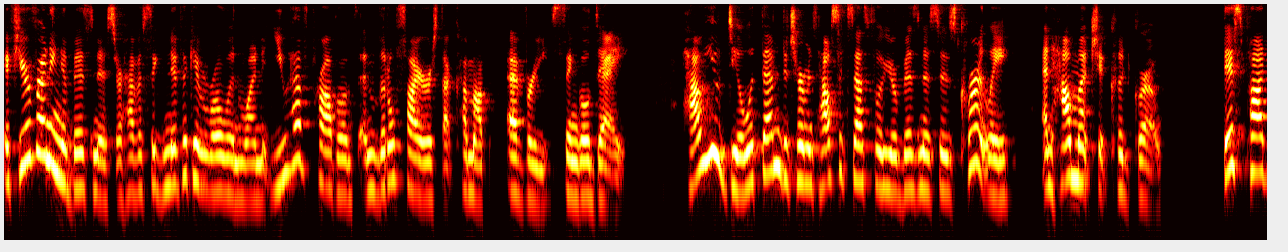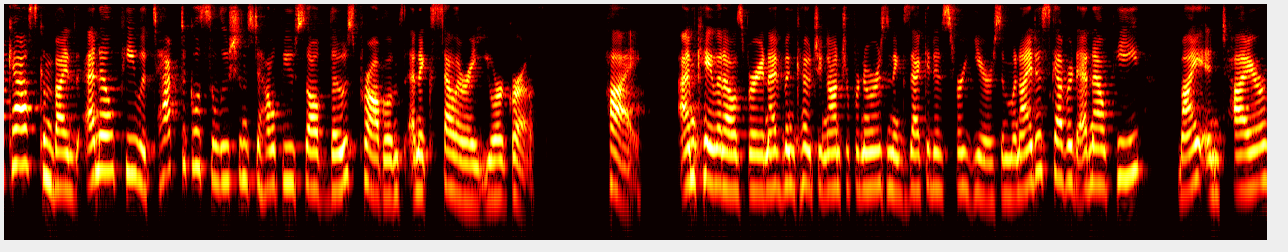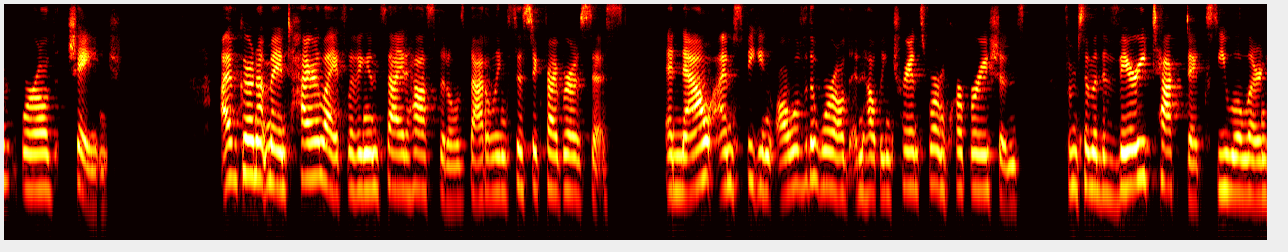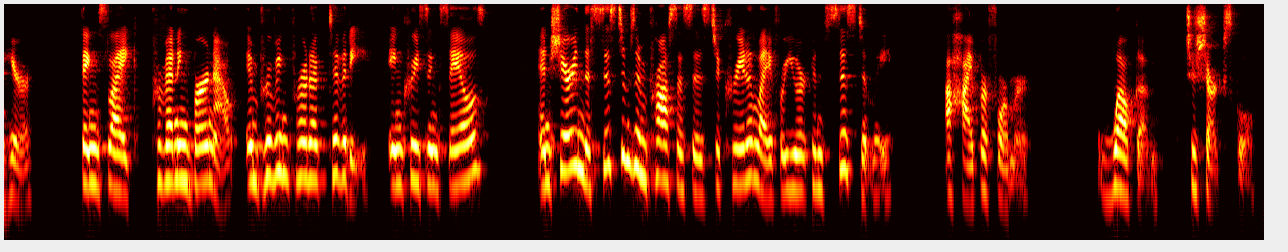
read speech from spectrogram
If you're running a business or have a significant role in one, you have problems and little fires that come up every single day. How you deal with them determines how successful your business is currently and how much it could grow. This podcast combines NLP with tactical solutions to help you solve those problems and accelerate your growth. Hi, I'm Kaylin Ellsbury, and I've been coaching entrepreneurs and executives for years. And when I discovered NLP, my entire world changed. I've grown up my entire life living inside hospitals, battling cystic fibrosis. And now I'm speaking all over the world and helping transform corporations from some of the very tactics you will learn here. Things like preventing burnout, improving productivity, increasing sales, and sharing the systems and processes to create a life where you are consistently a high performer. Welcome to Shark School.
